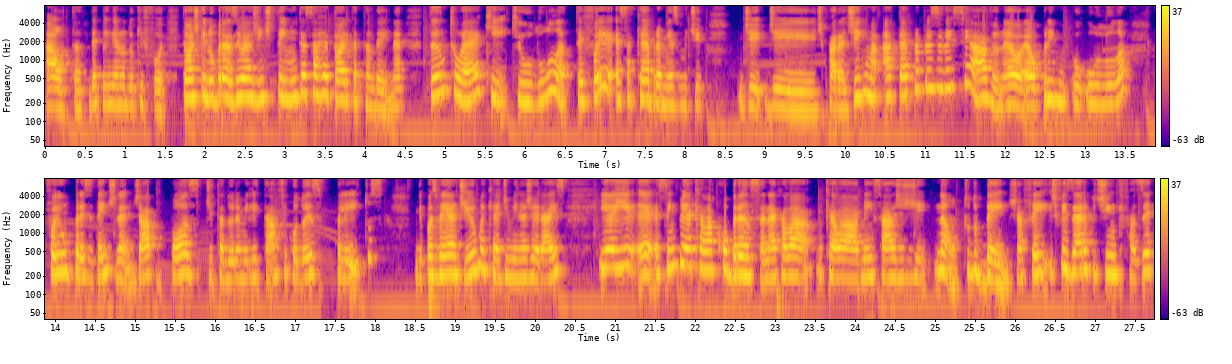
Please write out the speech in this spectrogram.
alta, dependendo do que for. Então, acho que no Brasil a gente tem muito essa retórica também, né? Tanto é que, que o Lula te, foi essa quebra mesmo de de, de, de paradigma até para presidenciável, né? É o, o, o, Lula foi um presidente, né, já pós ditadura militar, ficou dois pleitos. Depois veio a Dilma, que é de Minas Gerais, e aí é, é sempre aquela cobrança, né? Aquela, aquela mensagem de não, tudo bem, já fez, fizeram o que tinham que fazer,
